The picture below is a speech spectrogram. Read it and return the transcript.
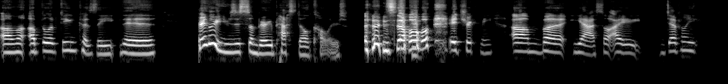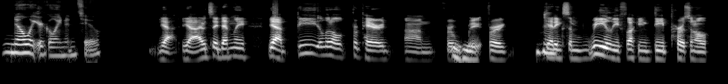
um uplifting because the the trailer uses some very pastel colors. So it tricked me. Um but yeah so i definitely know what you're going into. Yeah yeah i would say definitely yeah be a little prepared um for Mhm. for Mhm. getting some really fucking deep personal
